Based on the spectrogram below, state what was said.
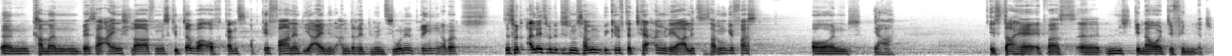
dann kann man besser einschlafen. Es gibt aber auch ganz abgefahrene, die einen in andere Dimensionen bringen. Aber das wird alles unter diesem Sammelbegriff der Terranreale zusammengefasst. Und ja, ist daher etwas äh, nicht genauer definiert.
